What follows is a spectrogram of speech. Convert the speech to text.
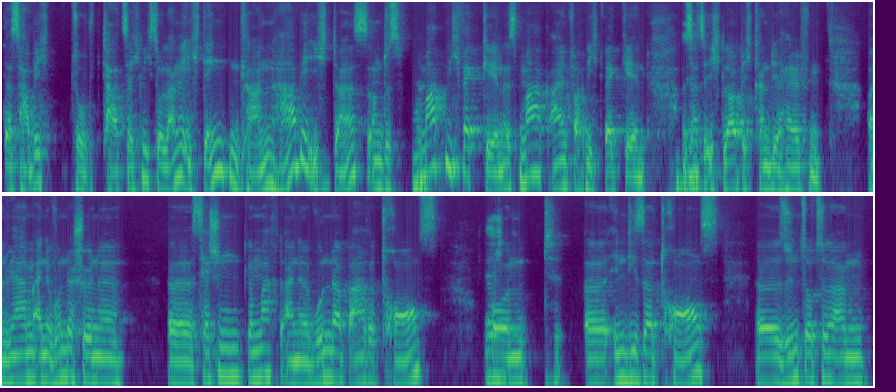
das habe ich so tatsächlich, solange ich denken kann, habe ich das und es mag nicht weggehen. Es mag einfach nicht weggehen. Das heißt, ich glaube, ich kann dir helfen. Und wir haben eine wunderschöne äh, Session gemacht, eine wunderbare Trance. Und äh, in dieser Trance äh, sind sozusagen,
